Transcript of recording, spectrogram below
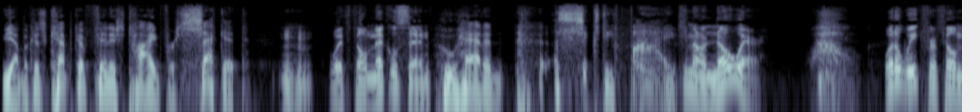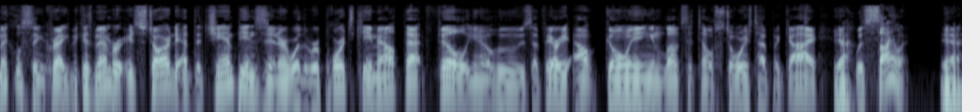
yeah, because Koepka finished tied for second, hmm With Phil Mickelson. who had a, a sixty-five. Came out of nowhere. Wow. What a week for Phil Mickelson, Craig, because remember, it started at the Champions Dinner where the reports came out that Phil, you know, who's a very outgoing and loves to tell stories type of guy, Yeah. was silent. Yeah,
